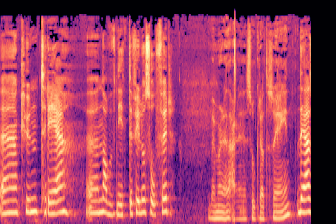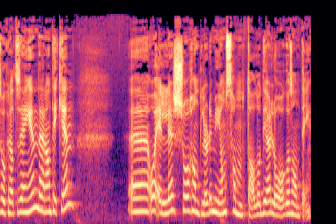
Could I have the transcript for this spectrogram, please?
Eh, Kun tre eh, navngitte filosofer. Hvem er det? Er det Sokrates og gjengen? Det er Sokrates og gjengen, det er antikken. Og ellers så handler det mye om samtale og dialog og sånne ting.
